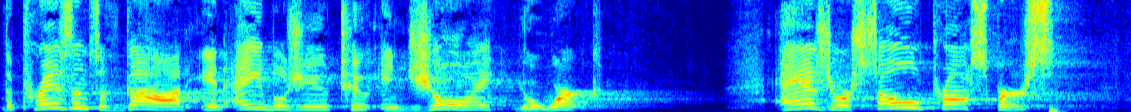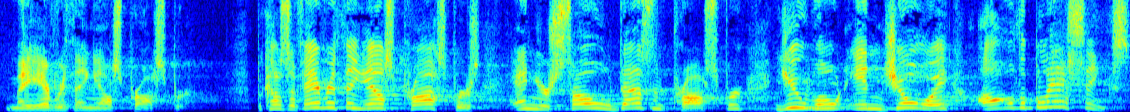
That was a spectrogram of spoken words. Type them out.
the presence of God enables you to enjoy your work. As your soul prospers, may everything else prosper. Because if everything else prospers and your soul doesn't prosper, you won't enjoy all the blessings.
